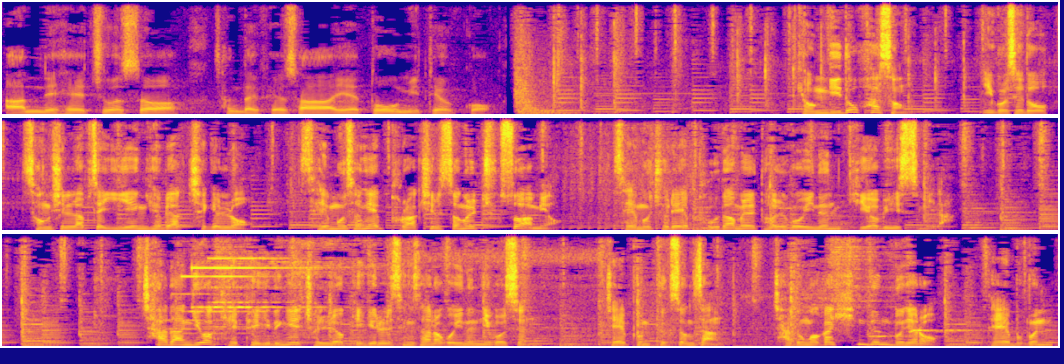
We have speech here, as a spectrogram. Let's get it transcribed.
안내해 주어서 상당히 회사에 도움이 되었고 경기도 화성 이곳에도 성실납세 이행 협약 체결로 세무상의 불확실성을 축소하며 세무 처리에 부담을 덜고 있는 기업이 있습니다. 차단기와 개폐기 등의 전력기기를 생산하고 있는 이곳은 제품 특성상 자동화가 힘든 분야로 대부분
